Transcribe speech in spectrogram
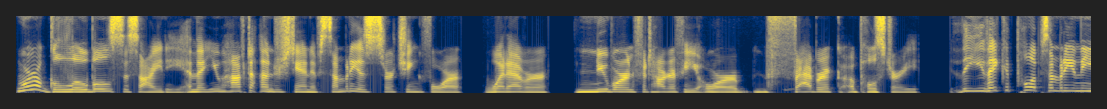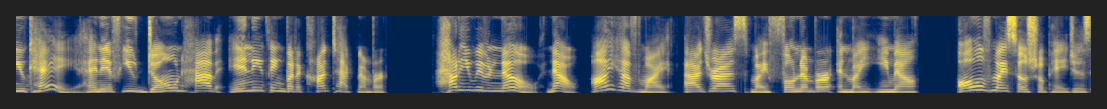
We're a global society, and that you have to understand if somebody is searching for whatever newborn photography or fabric upholstery, they could pull up somebody in the UK. And if you don't have anything but a contact number, how do you even know? Now, I have my address, my phone number, and my email, all of my social pages,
